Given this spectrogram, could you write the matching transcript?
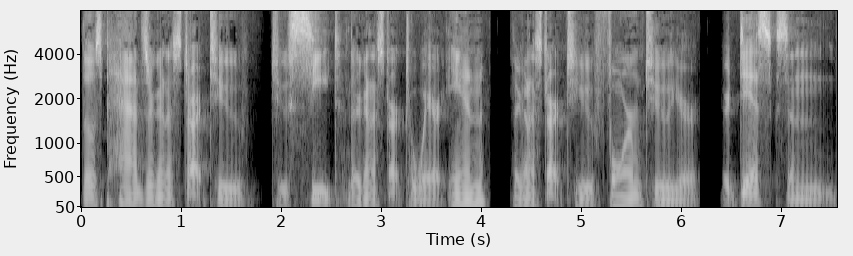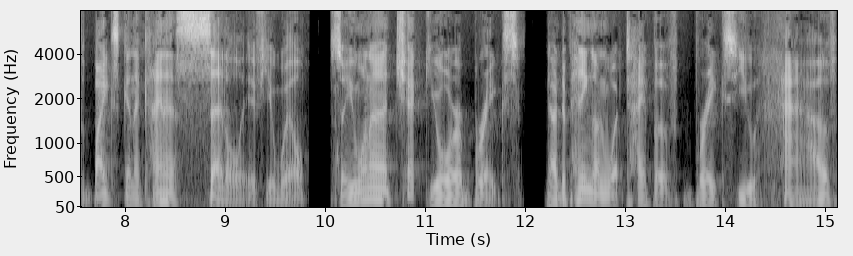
those pads are going to start to to seat, they're going to start to wear in, they're going to start to form to your your discs and the bike's going to kind of settle if you will. So you want to check your brakes. Now depending on what type of brakes you have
